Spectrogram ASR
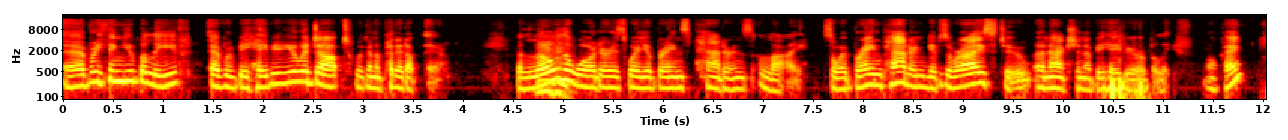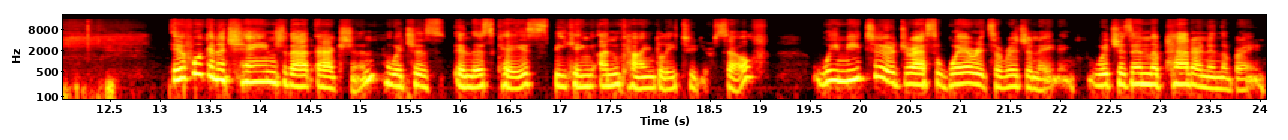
everything you believe, every behavior you adopt. We're going to put it up there. Below mm-hmm. the water is where your brain's patterns lie. So a brain pattern gives rise to an action, a behavior, or belief. Okay. If we're going to change that action, which is in this case speaking unkindly to yourself, we need to address where it's originating, which is in the pattern in the brain.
